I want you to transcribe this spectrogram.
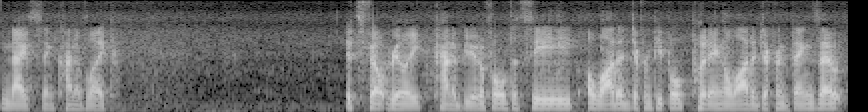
nice and kind of like. It's felt really kind of beautiful to see a lot of different people putting a lot of different things out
